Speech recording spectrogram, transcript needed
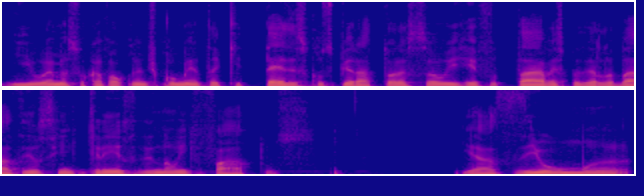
E o Emerson Cavalcante comenta que teses conspiratórias são irrefutáveis, pois elas baseiam-se em crenças e não em fatos. E a Zilma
